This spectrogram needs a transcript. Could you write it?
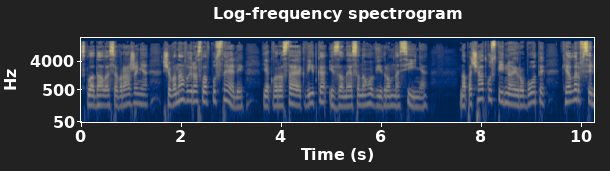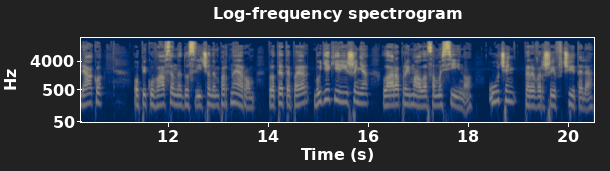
Складалося враження, що вона виросла в пустелі, як виростає квітка із занесеного вітром насіння. На початку спільної роботи Келлер всіляко опікувався недосвідченим партнером, проте тепер будь-які рішення Лара приймала самостійно. Учень перевершив вчителя.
